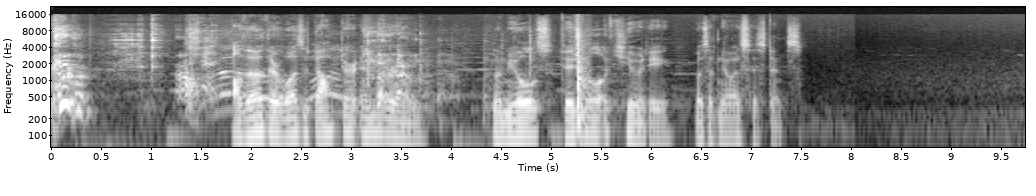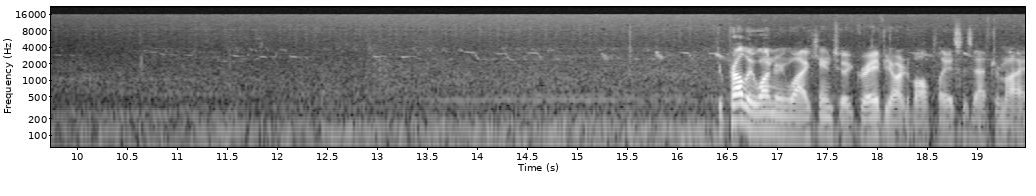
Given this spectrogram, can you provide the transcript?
Although there was a doctor in the room, Lemuel's visual acuity was of no assistance. You're probably wondering why I came to a graveyard of all places after my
